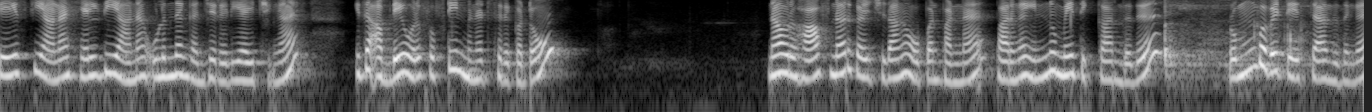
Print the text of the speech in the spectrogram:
டேஸ்டியான ஹெல்த்தியான உளுந்தங்கஞ்சி ரெடி ஆயிடுச்சுங்க. இது அப்படியே ஒரு ஃபிஃப்டீன் மினிட்ஸ் இருக்கட்டும். நான் ஒரு ஹாஃப் அன் ஹவர் கழித்து தாங்க ஓப்பன் பண்ணேன். பாருங்கள் இன்னுமே திக்காக இருந்தது. ரொம்பவே டேஸ்ட்டாக இருந்ததுங்க.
